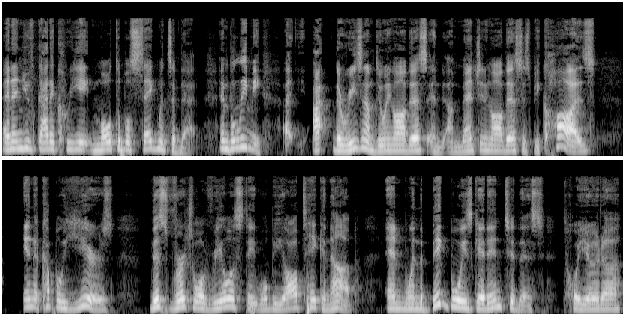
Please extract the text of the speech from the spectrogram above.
And then you've got to create multiple segments of that. And believe me, I, I, the reason I'm doing all this and I'm mentioning all this is because in a couple years, this virtual real estate will be all taken up. And when the big boys get into this, Toyota,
